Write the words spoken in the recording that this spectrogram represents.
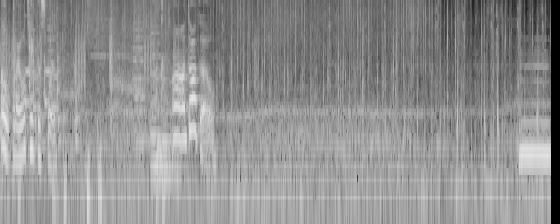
Oh, but I will take this wood. Aw, doggo. Mm.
